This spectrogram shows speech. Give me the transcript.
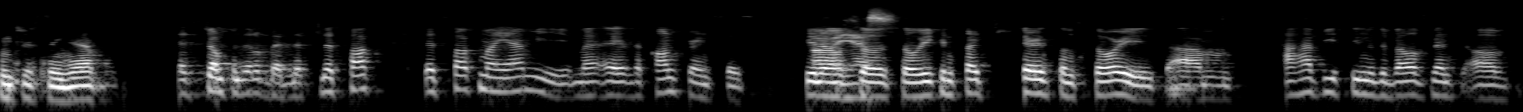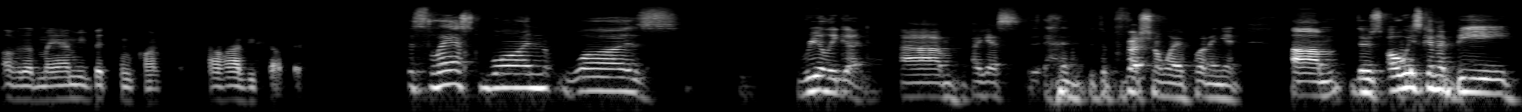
Interesting. Yeah. Let's jump a little bit. Let's let's talk. Let's talk Miami, uh, the conferences. You oh, know, oh, yes. so so we can start sharing some stories. Um, how have you seen the development of of the Miami Bitcoin conference? How have you felt it? This last one was really good. Um, I guess the professional way of putting it. Um, there's always going to be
